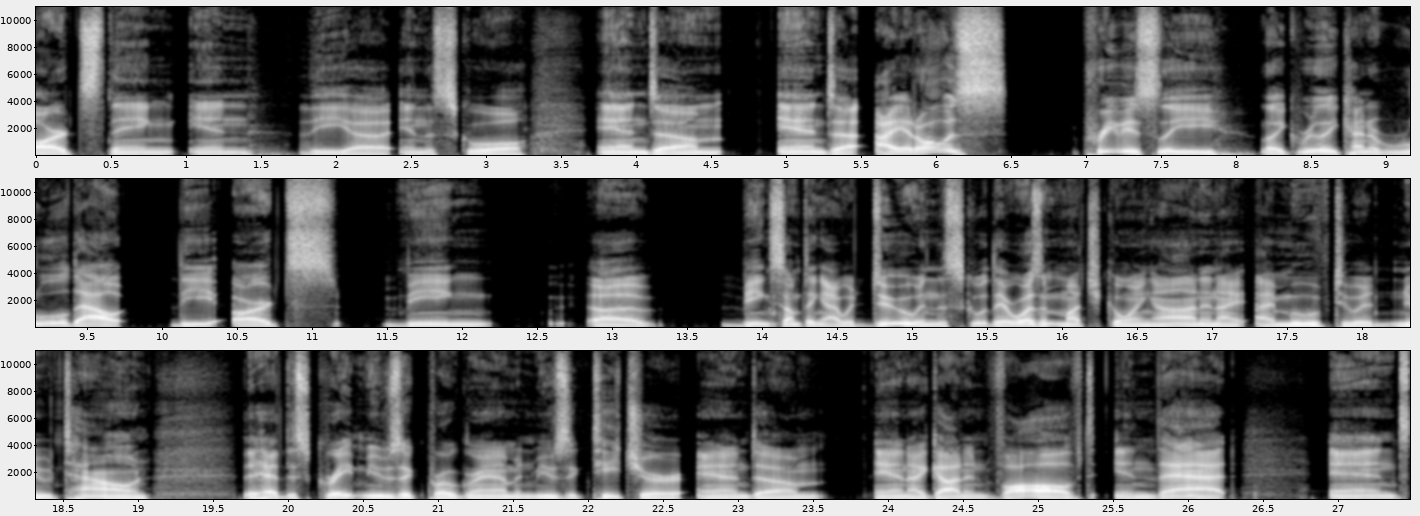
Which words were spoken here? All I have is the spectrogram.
arts thing in the uh, in the school, and um, and uh, I had always previously like really kind of ruled out the arts being uh, being something I would do in the school. There wasn't much going on, and I, I moved to a new town that had this great music program and music teacher, and um, and I got involved in that, and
